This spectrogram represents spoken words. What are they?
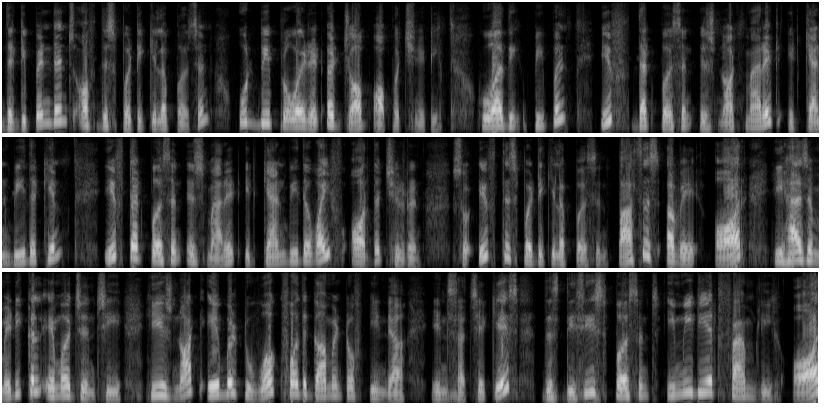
the dependents of this particular person would be provided a job opportunity. Who are the people? If that person is not married it can be the kin. If that person is married, it can be the wife or the children. So if this particular person passes away or he has a medical emergency, he is not able to work for the government of India. In such a case, this deceased person's immediate family or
